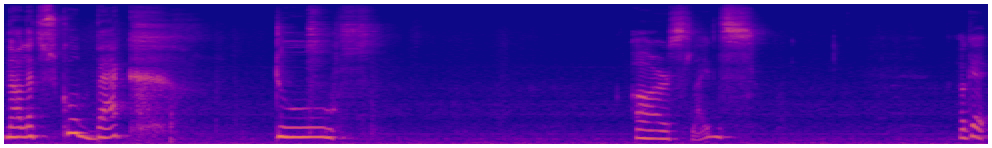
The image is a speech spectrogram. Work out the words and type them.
Now let's go back to our slides. Okay.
